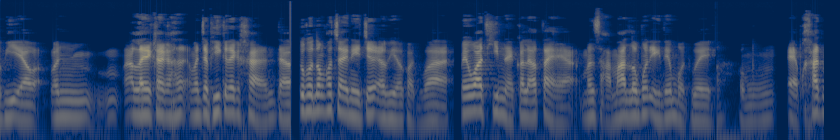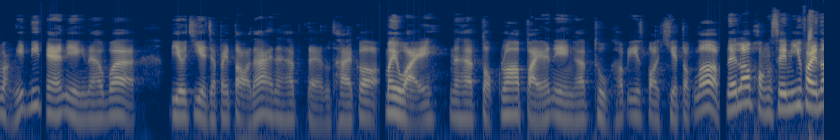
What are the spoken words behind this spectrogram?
LPL อะมันอะไรกันมันจะพลิกอะไรกันขนาดนั้นแต่ทุกคนต้องเข้าใจเนเจอร์ LPL ก่อนว่า ไม่ว่าทีมไหนก็แล้วแต่มันสามารถล้มกันเองได้หมดเว้ยผมแอบคาดหวังนิดๆแค่นั้นเองนะครับว่า BLG อาจจะไปต่อได้นะครับ แต่สุดท้ายก็ไม่ไหวนะครับ ตกรอบไปนั่นเองครับ ถูกทับอีสปอร์ตเขียดตกรอบ ในรอบของเซมิไฟแน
